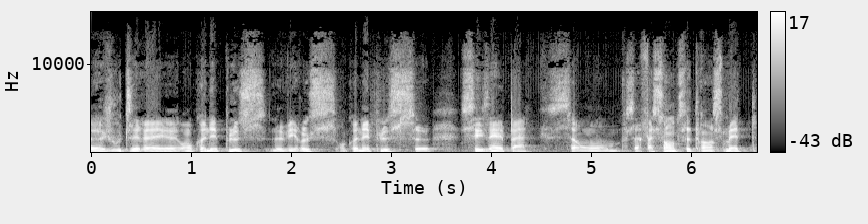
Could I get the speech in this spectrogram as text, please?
euh, je vous dirais, on connaît plus le virus, on connaît plus euh, ses impacts, sa façon de se transmettre.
